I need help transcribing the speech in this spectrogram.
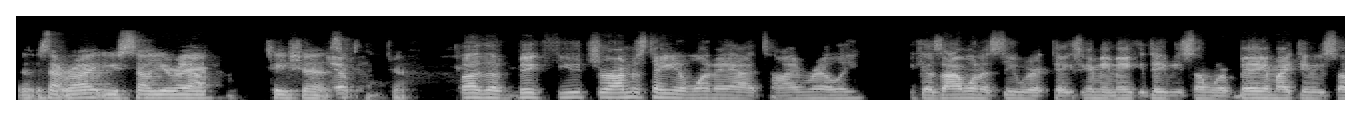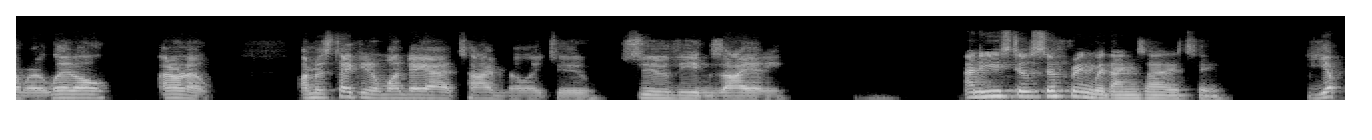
Is that right? You sell your yeah. own t-shirts, yep. etc. But the big future, I'm just taking it one day at a time, really, because I want to see where it takes me. I mean, make it take me somewhere big. It might take me somewhere little. I don't know. I'm just taking it one day at a time, really, to soothe the anxiety. And are you still suffering with anxiety? Yep.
